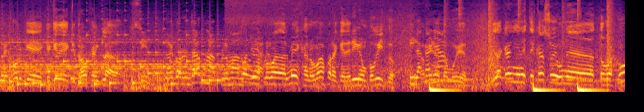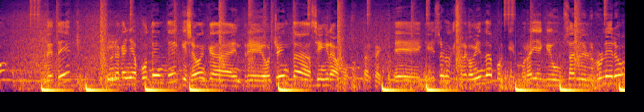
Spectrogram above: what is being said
mejor que, que quede, que trabaje anclada. Sí. Hay correntada con una plomada Con una plomada de almeja nomás para que derive un poquito. ¿Y la caña? muy bien. La caña en este caso es una Tomahawk de Tech, una caña potente que se banca entre 80 a 100 gramos. Perfecto. Eh, que eso es lo que se recomienda porque por ahí hay que usar el rolero,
